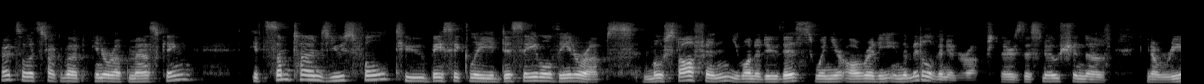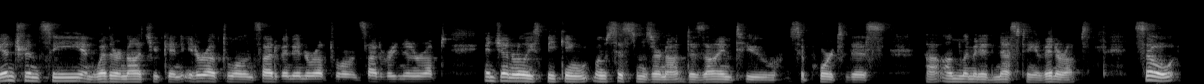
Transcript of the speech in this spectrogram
All right, so let's talk about interrupt masking. It's sometimes useful to basically disable the interrupts. Most often you want to do this when you're already in the middle of an interrupt. There's this notion of you know reentrancy and whether or not you can interrupt while inside of an interrupt while inside of an interrupt. And generally speaking, most systems are not designed to support this uh, unlimited nesting of interrupts. So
